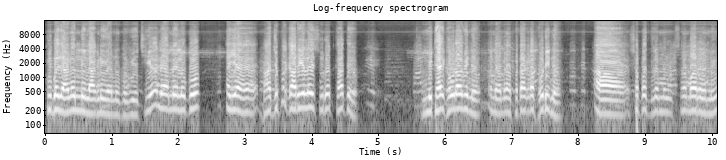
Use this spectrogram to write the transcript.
ખૂબ જ આનંદની લાગણી અનુભવીએ છીએ અને અમે લોકો અહીંયા ભાજપ કાર્યાલય સુરત ખાતે મીઠાઈ ખવડાવીને અને હમણાં ફટાકડા ફોડીને આ શપથ ગ્રહણ સમારોહની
